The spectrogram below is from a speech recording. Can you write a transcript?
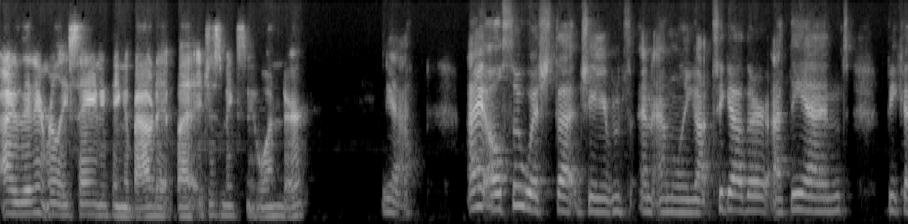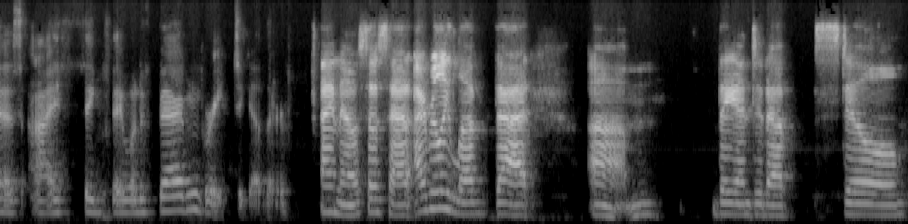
I they didn't really say anything about it, but it just makes me wonder. Yeah. I also wish that James and Emily got together at the end because I think they would have been great together. I know, so sad. I really loved that um they ended up still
